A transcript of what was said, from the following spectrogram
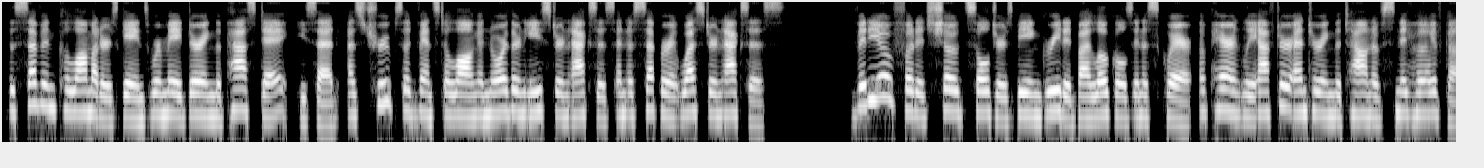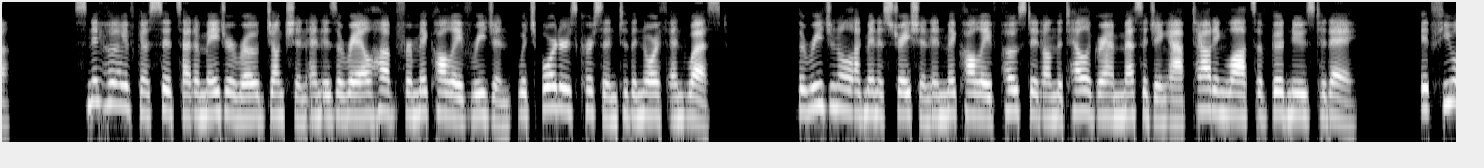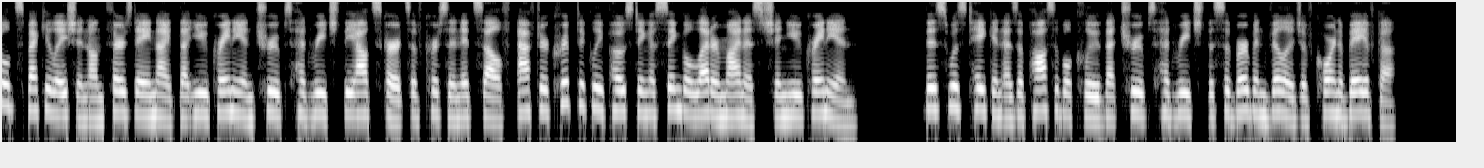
The 7 kilometers gains were made during the past day, he said, as troops advanced along a northern eastern axis and a separate western axis. Video footage showed soldiers being greeted by locals in a square, apparently after entering the town of Snihurivka. Snihurivka sits at a major road junction and is a rail hub for Mykolaiv region, which borders Kherson to the north and west. The regional administration in Mykolaiv posted on the Telegram messaging app touting lots of good news today. It fueled speculation on Thursday night that Ukrainian troops had reached the outskirts of Kherson itself, after cryptically posting a single letter minus in Ukrainian. This was taken as a possible clue that troops had reached the suburban village of Chornobaivka.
